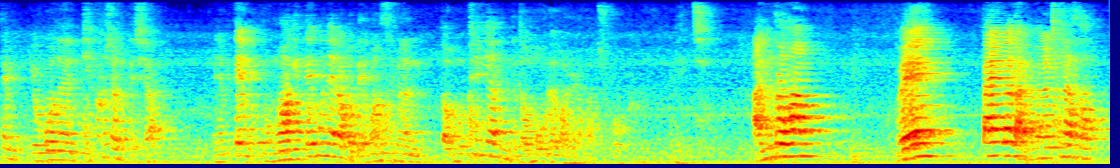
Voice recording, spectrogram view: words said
템 요거는 비커절 뜻이야. 왜냐면 때 뭐뭐하기 때문에라고 네 번 쓰면 너무 필기하는데 너무 오래 걸려가지고 알겠지? 안도함 왜 딸과 남편을 찾아서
